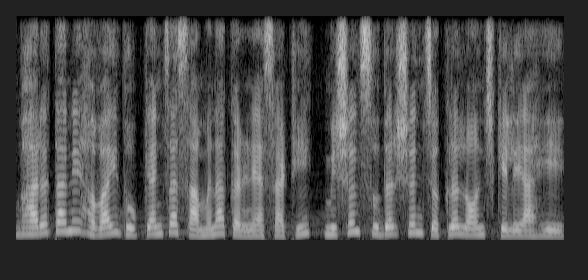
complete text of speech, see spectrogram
भारताने हवाई धोक्यांचा सामना करण्यासाठी मिशन सुदर्शन चक्र लॉन्च केले आहे.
